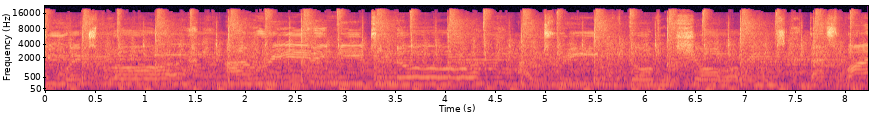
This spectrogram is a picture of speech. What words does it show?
to explore. I really need to know. I dream of golden shores. That's why.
